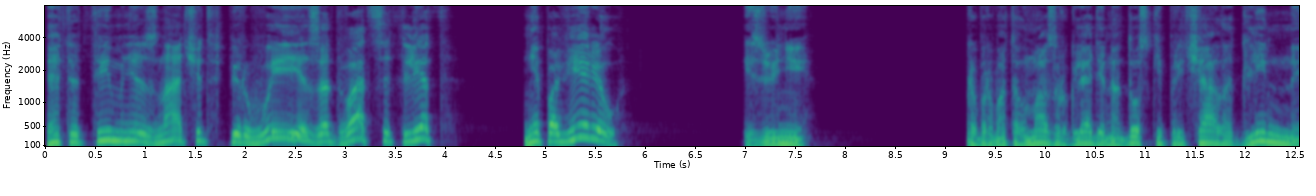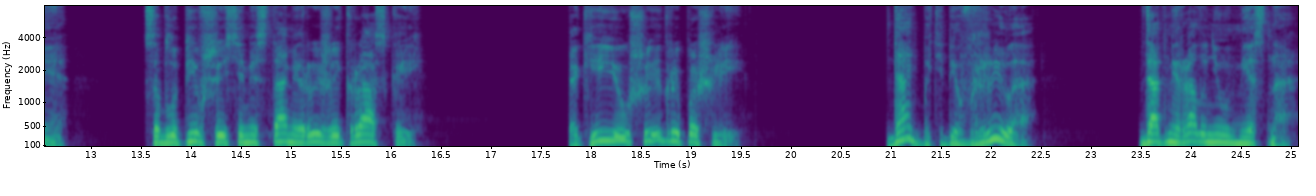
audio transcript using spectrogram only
это ты мне, значит, впервые за двадцать лет не поверил? Извини, — пробормотал Мазур, глядя на доски причала, длинные, с облупившейся местами рыжей краской. Какие уж игры пошли. Дать бы тебе врыло, да адмиралу неуместно.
